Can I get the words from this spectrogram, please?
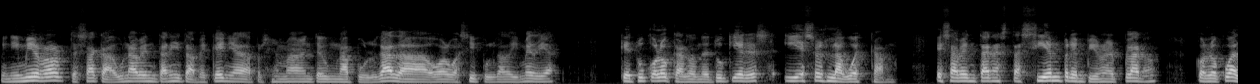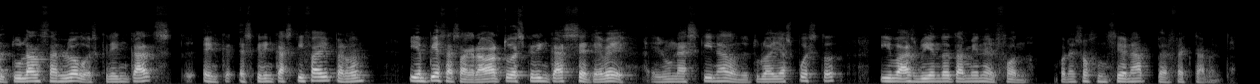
Mini Mirror te saca una ventanita pequeña de aproximadamente una pulgada o algo así, pulgada y media, que tú colocas donde tú quieres y eso es la webcam. Esa ventana está siempre en primer plano, con lo cual tú lanzas luego Screencast, Screencastify, perdón, y empiezas a grabar tu screencast, se te ve en una esquina donde tú lo hayas puesto y vas viendo también el fondo. Con eso funciona perfectamente.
